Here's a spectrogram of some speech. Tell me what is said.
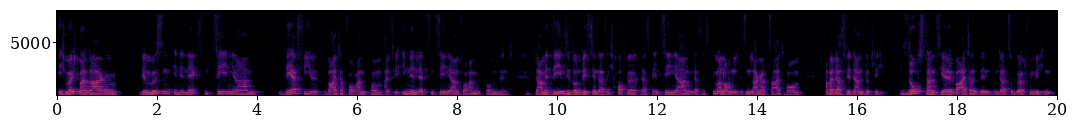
Ich möchte mal sagen, wir müssen in den nächsten zehn Jahren sehr viel weiter vorankommen, als wir in den letzten zehn Jahren vorangekommen sind. Damit sehen Sie so ein bisschen, dass ich hoffe, dass wir in zehn Jahren, und das ist immer noch ein, ist ein langer Zeitraum, aber dass wir dann wirklich substanziell weiter sind. Und dazu gehört für mich ein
